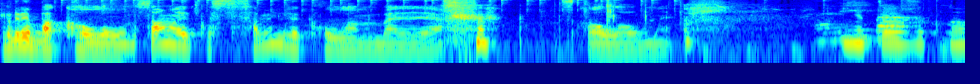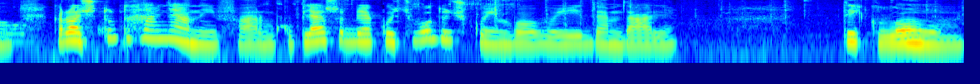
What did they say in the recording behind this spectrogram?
Риба колон. Саме самі ви колон, бля. Колони. Мені теж клоун. Коротше, тут говняний фарм. Купляй собі якусь водочку імбову і йдемо далі. Ти клоун.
